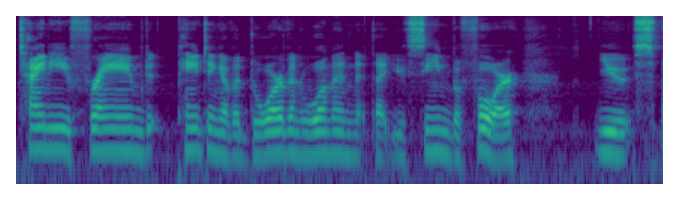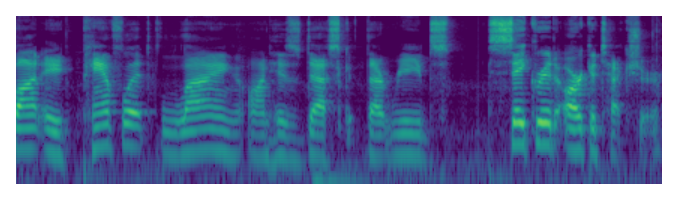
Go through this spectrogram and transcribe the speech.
tiny framed painting of a dwarven woman that you've seen before, you spot a pamphlet lying on his desk that reads Sacred Architecture,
